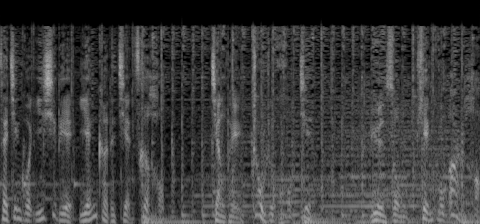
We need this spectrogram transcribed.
在经过一系列严格的检测后，将被注入火箭，运送天宫二号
